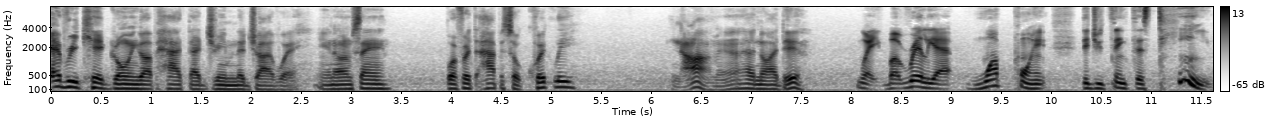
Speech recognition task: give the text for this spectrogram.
every kid growing up had that dream in their driveway. You know what I'm saying? But for it to happen so quickly, nah, man, I had no idea. Wait, but really, at what point did you think this team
